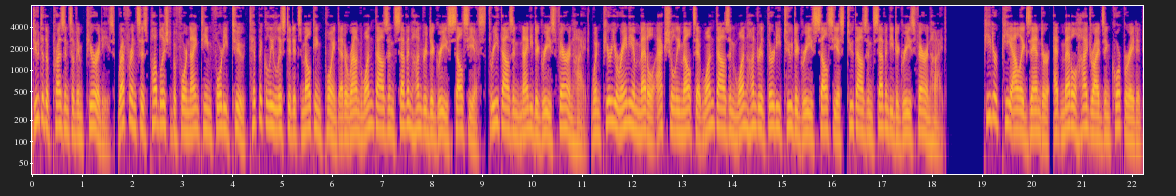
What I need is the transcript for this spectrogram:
Due to the presence of impurities, references published before 1942 typically listed its melting point at around 1700 degrees Celsius (3090 degrees Fahrenheit) when pure uranium metal actually melts at 1132 degrees Celsius (2070 degrees Fahrenheit). Peter P. Alexander, at Metal Hydrides Incorporated,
